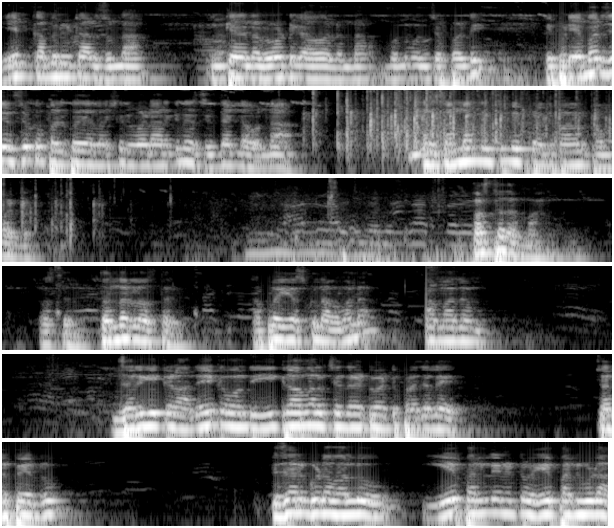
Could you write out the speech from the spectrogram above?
ఏం కమ్యూనిటీ హాల్స్ ఉన్నా ఇంకేదైనా రోడ్డు కావాలన్నా ముందు ముందు చెప్పండి. ఇప్పుడు ఎమర్జెన్సీ ఒక పది పదిహేను లక్షలు ఇవ్వడానికి నేను సిద్ధంగా ఉన్నా. దానికి సంబంధించి మీరు ప్రతిపాదన పంపండి. వస్తుందమ్మా. వస్తుంది. తొందరలో వస్తుంది. అప్లై చేసుకున్నామన్నా ప్రమాదం. జరిగి ఇక్కడ అనేక మంది ఈ గ్రామాలకు చెందినటువంటి ప్రజలే చనిపోయినరు. నిజానికి కూడా వాళ్ళు ఏ పని లేనట్టు ఏ పని కూడా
